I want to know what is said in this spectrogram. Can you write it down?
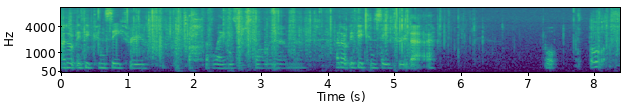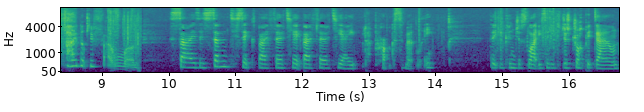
I don't know if you can see through. Oh, that label's just falling over. I don't know if you can see through there. But oh, I finally found one. Size is 76 by 38 by 38 approximately. That you can just, like you said, you could just drop it down.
